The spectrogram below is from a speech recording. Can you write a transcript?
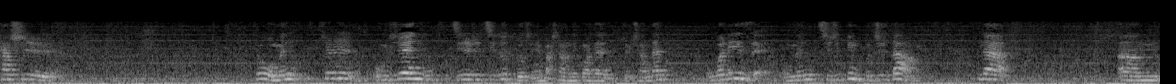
它是。就我们就是我们虽然即使是基督徒，整天把上帝挂在嘴上，但 what is it？我们其实并不知道。那嗯，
